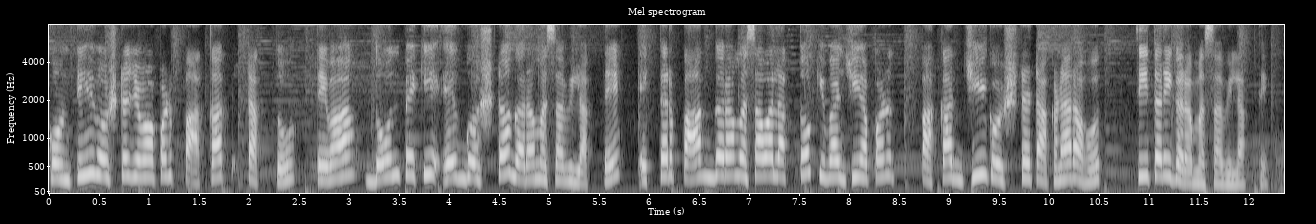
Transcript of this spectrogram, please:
कोणतीही गोष्ट जेव्हा आपण पाकात टाकतो तेव्हा दोनपैकी एक गोष्ट गरम असावी लागते. एकतर पाक गरम असावा लागतो किंवा जी आपण पाकात जी गोष्ट टाकणार आहोत ती तरी गरम असावी लागते.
